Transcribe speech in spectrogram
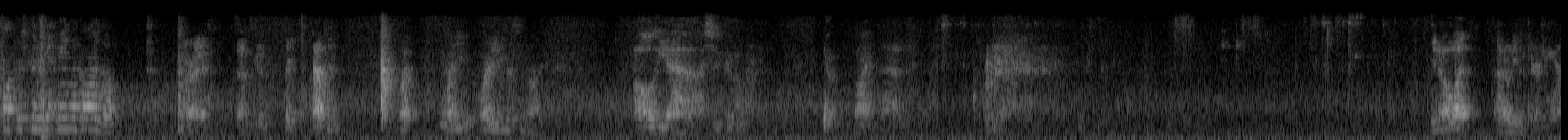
Fuckers couldn't get me in the car though. Alright, sounds good. Hey, Captain. What? Why do you? Why are you missing one? Oh yeah, I should go, go find that. You know what? I don't even care anymore.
